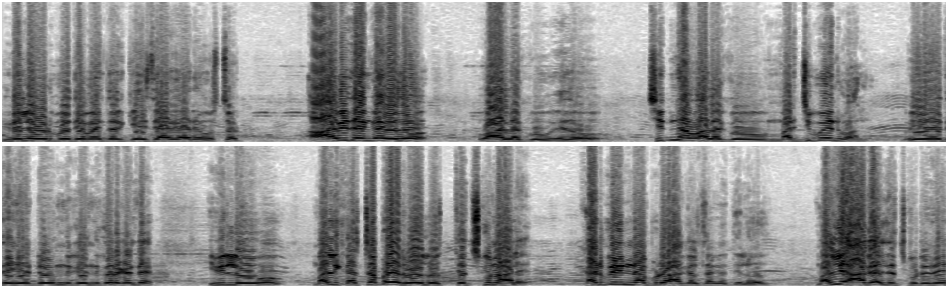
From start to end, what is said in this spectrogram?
ఎమ్మెల్యే ఓడిపోతే ఏమవుతుంది కేసీఆర్ గారే వస్తాడు. ఆ విధంగా ఏదో వాళ్ళకు ఏదో చిన్న వాళ్ళకు మర్చిపోయిన వాళ్ళు. ఏది ఎటు ఎందుకంటే వీళ్ళు మళ్ళీ కష్టపడే రోజులు తెచ్చుకునాలే కడుపు నిన్నప్పుడు ఆకలి సంగతి తెలియదు మళ్ళీ ఆకలి తెచ్చుకుంటేనే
